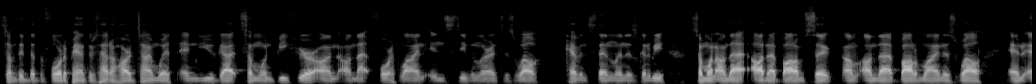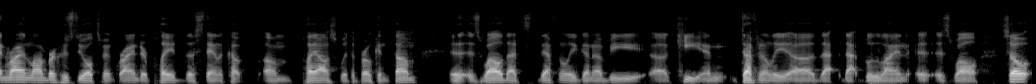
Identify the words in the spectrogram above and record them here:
Something that the Florida Panthers had a hard time with. And you got someone beefier on, on that fourth line in Steven Lorentz as well. Kevin Stenlund is going to be someone on that on that bottom six um, on that bottom line as well. And and Ryan Lomberg, who's the ultimate grinder, played the Stanley Cup um, playoffs with a broken thumb as well. That's definitely going to be uh, key, and definitely uh, that that blue line as well. So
